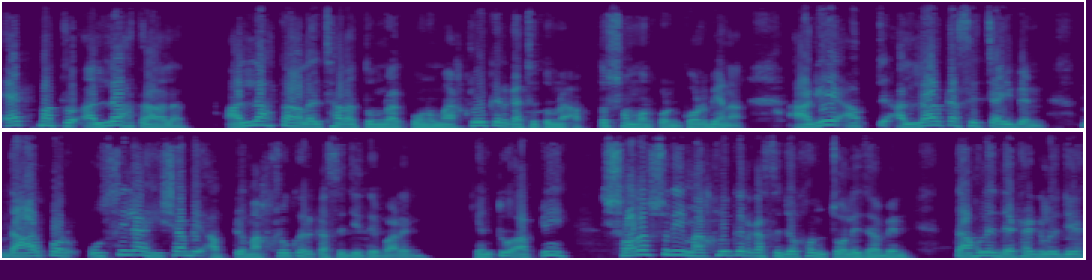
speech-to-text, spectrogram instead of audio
একমাত্র আল্লাহ তাআলা। আল্লাহ তাআলা ছাড়া তোমরা কোন মাখলুকের কাছে তোমরা আত্মসমর্পণ করবে না। আগে আপনি আল্লাহর কাছে চাইবেন, তারপর উসিলা হিসাবে আপনি মাখলুকের কাছে যেতে পারেন। কিন্তু আপনি সরাসরি মাখলুকের কাছে যখন চলে যাবেন, তাহলে দেখা গেল যে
